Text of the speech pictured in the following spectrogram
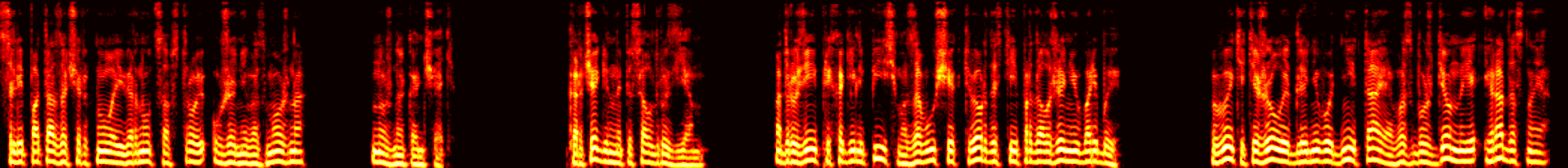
Слепота зачеркнула и вернуться в строй уже невозможно, нужно кончать. Корчагин написал друзьям. От друзей приходили письма, зовущие к твердости и продолжению борьбы. В эти тяжелые для него дни Тая, возбужденная и радостная,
